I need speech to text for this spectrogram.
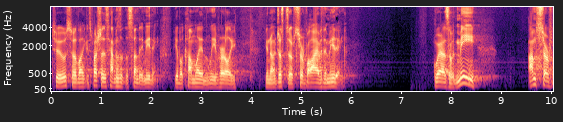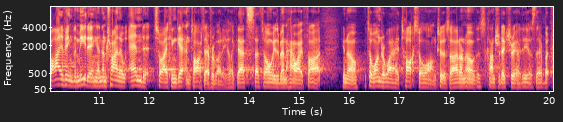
too. So, like, especially this happens at the Sunday meeting. People come late and leave early, you know, just to survive the meeting. Whereas with me, I'm surviving the meeting and I'm trying to end it so I can get and talk to everybody. Like, that's, that's always been how I thought. You know, it's a wonder why I talk so long, too. So, I don't know, there's contradictory ideas there. But,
